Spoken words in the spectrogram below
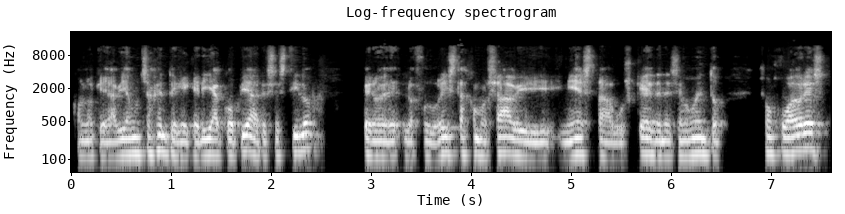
con lo que había mucha gente que quería copiar ese estilo, pero eh, los futbolistas como Xavi, Iniesta, Busquets en ese momento son jugadores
